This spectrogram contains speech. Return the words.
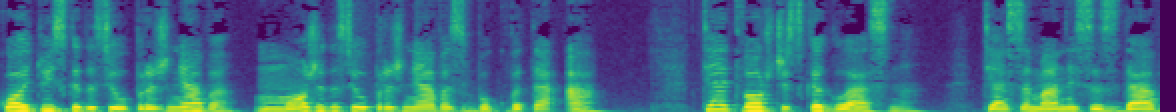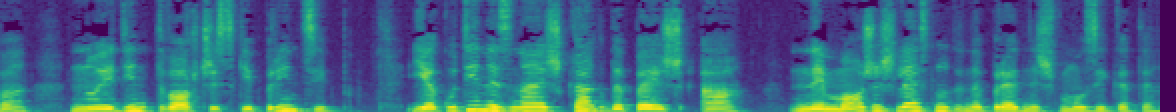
Който иска да се упражнява, може да се упражнява с буквата А. Тя е творческа гласна. Тя сама не създава, но един творчески принцип. И ако ти не знаеш как да пееш А, не можеш лесно да напреднеш в музиката.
